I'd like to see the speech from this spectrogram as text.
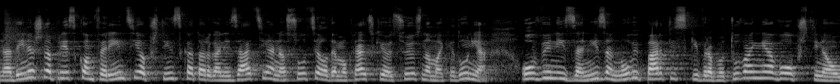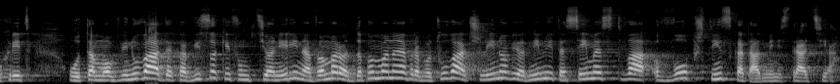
На денешна пресконференција Обштинската организација на Социјалдемократскиот сојуз на Македонија обвини за низа нови партиски вработувања во Обштина Охрид. Оттаму обвинуваат дека високи функционери на ВМРО ДПМН вработуваат членови од нивните семејства во Обштинската администрација.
